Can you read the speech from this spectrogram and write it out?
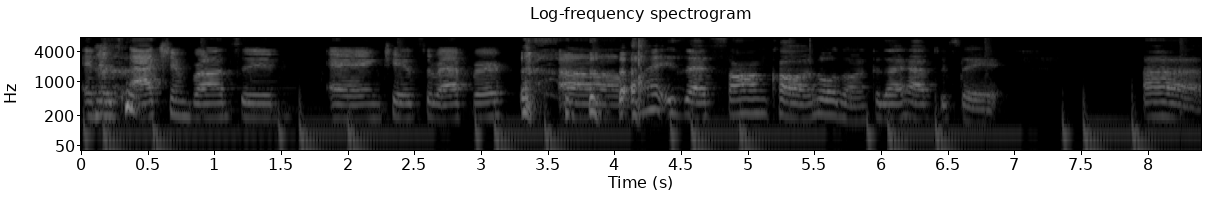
and it's Action Bronson and Chance the Rapper. Um, what is that song called? Hold on, because I have to say it. Uh,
